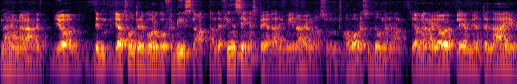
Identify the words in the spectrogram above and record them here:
Men jag menar, jag, det, jag tror inte det går att gå förbi Zlatan. Det finns ingen spelare i mina ögon som har varit så dominant. Jag menar, jag upplevde ju inte live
